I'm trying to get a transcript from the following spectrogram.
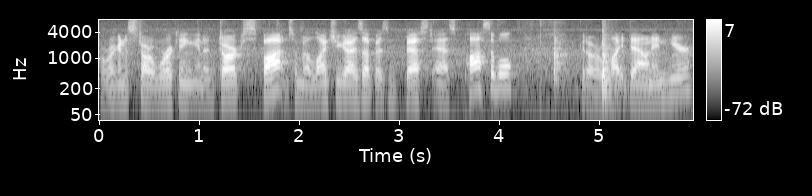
And we're gonna start working in a dark spot. So I'm gonna light you guys up as best as possible. Get our light down in here.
